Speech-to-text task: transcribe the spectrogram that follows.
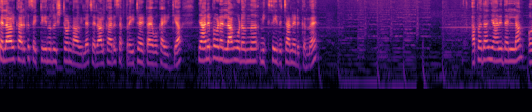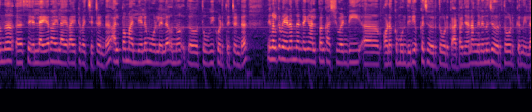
ചില ആൾക്കാർക്ക് സെറ്റ് ചെയ്യുന്നത് ഇഷ്ടം ഉണ്ടാവില്ല. ചില ആൾക്കാർ സെപ്പറേറ്റ് ആയിട്ടാവും കഴിക്കുക. ഞാനിപ്പോൾ ഇവിടെ എല്ലാം കൂടെ ഒന്ന് മിക്സ് ചെയ്തിട്ടാണ് എടുക്കുന്നത് അപ്പോൾ ഇതാ ഞാനിതെല്ലാം ഒന്ന് ലെയറായി ലെയറായിട്ട് വെച്ചിട്ടുണ്ട്. അല്പം മല്ലിയിൽ മുകളിൽ ഒന്ന് തൂവി കൊടുത്തിട്ടുണ്ട്. നിങ്ങൾക്ക് വേണമെന്നുണ്ടെങ്കിൽ അല്പം കശുവണ്ടി ഉണക്കമുന്തിരി ഒക്കെ ചേർത്ത് കൊടുക്കാം കേട്ടോ. ഞാൻ അങ്ങനെയൊന്നും ചേർത്ത് കൊടുക്കുന്നില്ല.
